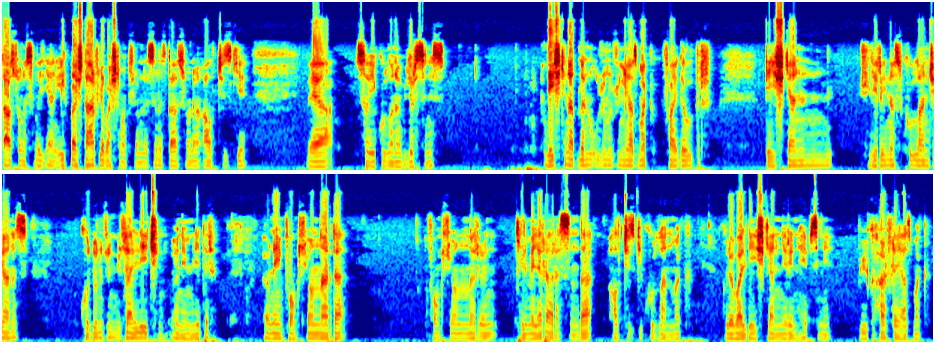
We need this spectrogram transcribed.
Daha sonrasında yani ilk başta harfle başlamak zorundasınız. Daha sonra alt çizgi veya sayı kullanabilirsiniz. Değişken adlarını uzun uzun yazmak faydalıdır. Değişkenleri nasıl kullanacağınız kodunuzun güzelliği için önemlidir. Örneğin fonksiyonlarda fonksiyonların kelimeleri arasında alt çizgi kullanmak, global değişkenlerin hepsini büyük harfle yazmak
